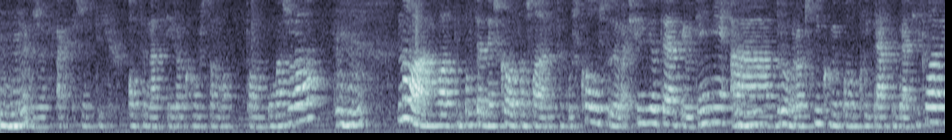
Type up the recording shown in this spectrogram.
Mm-hmm. Takže fakt, že v tých 18 rokoch už som o tom uvažovala. Mm-hmm. No a vlastne po strednej škole som šla na vysokú školu študovať fyzioterapiu denne a mm-hmm. v druhom ročníku mi ponúkli prácu v Bratislave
